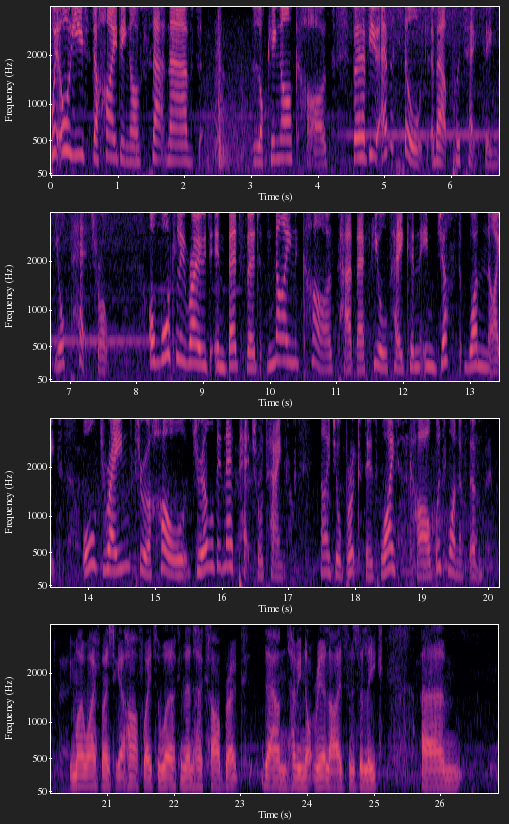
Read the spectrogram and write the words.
We're all used to hiding our sat navs, locking our cars, but have you ever thought about protecting your petrol? On Waterloo Road in Bedford, nine cars had their fuel taken in just one night, all drained through a hole drilled in their petrol tanks. Nigel Brooks's wife's car was one of them. My wife managed to get halfway to work and then her car broke down, having not realised there was a leak. Um,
